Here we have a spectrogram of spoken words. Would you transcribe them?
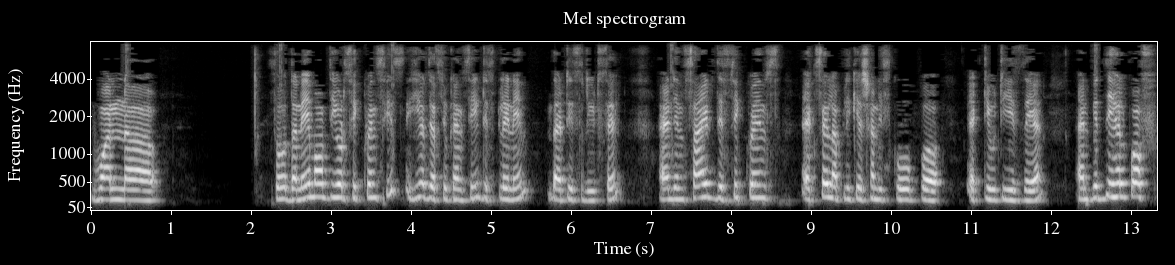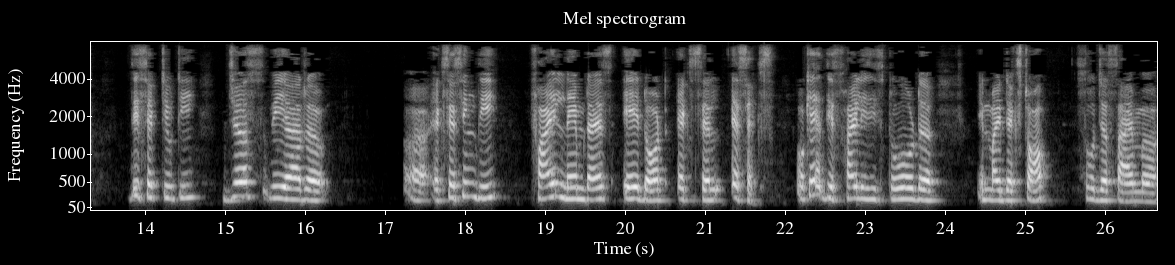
one uh, so the name of your sequence is here just you can see display name that is read cell. And inside the sequence excel application scope uh, activity is there. And with the help of this activity just we are uh, uh accessing the file named as a.xlsx okay this file is stored uh, in my desktop. So just i'm uh,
